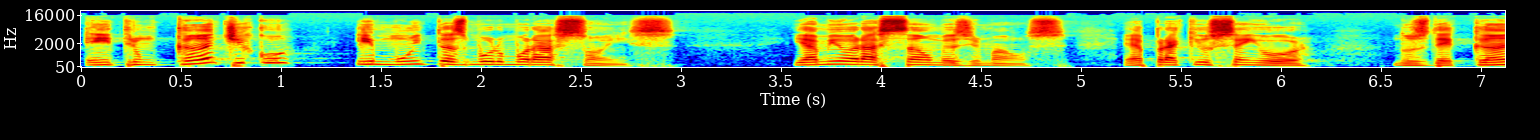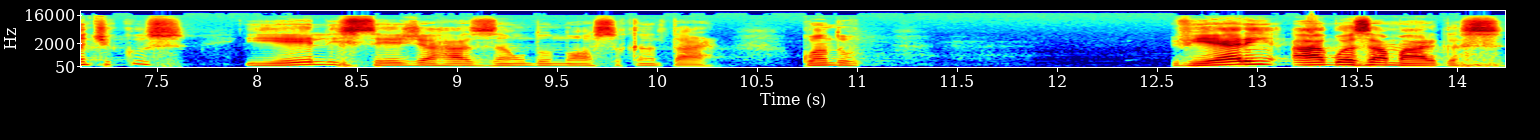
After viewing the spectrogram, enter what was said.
entre um cântico e muitas murmurações. E a minha oração, meus irmãos, é para que o Senhor nos dê cânticos e Ele seja a razão do nosso cantar. Quando vierem águas amargas,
